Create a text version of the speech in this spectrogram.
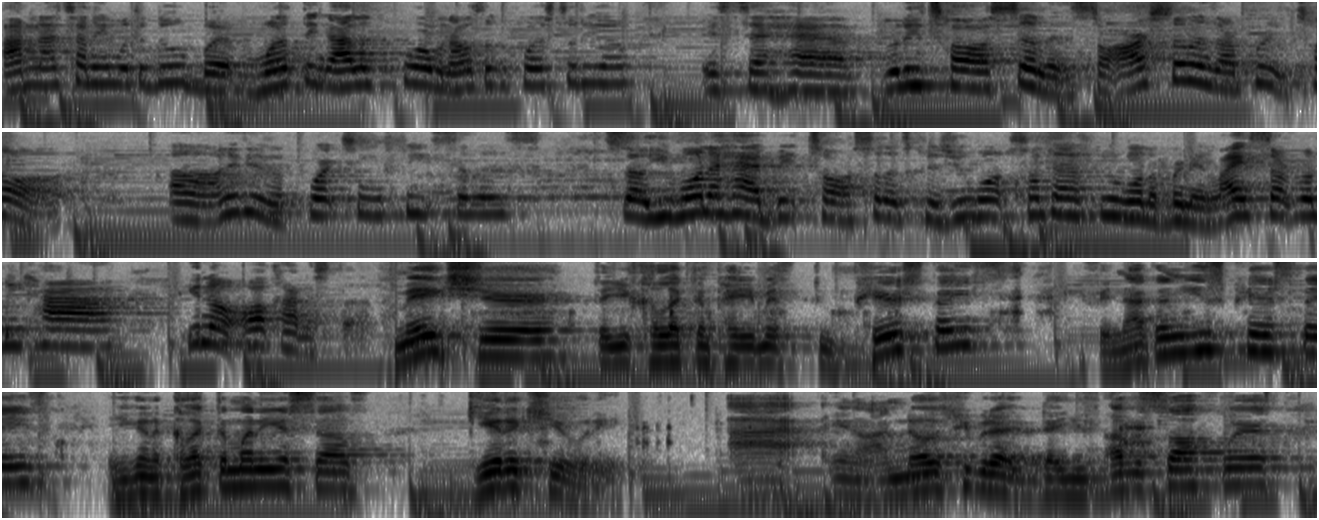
I'm not telling you what to do, but one thing I look for when I was looking for a studio is to have really tall ceilings. So our ceilings are pretty tall. Uh, I think these are 14 feet ceilings. So you want to have big tall ceilings because you want sometimes people want to bring the lights up really high, you know, all kind of stuff. Make sure that you're collecting payments through Peerspace. If you're not going to use Peerspace and you're going to collect the money yourself, get Acuity. I, you know, I know there's people that, that use other softwares.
